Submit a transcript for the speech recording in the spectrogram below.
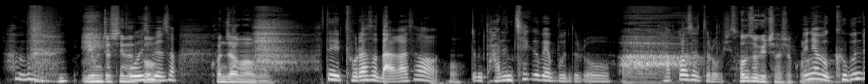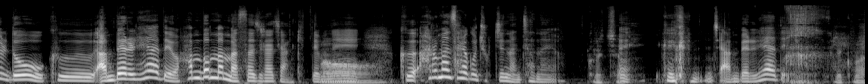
한 분은 이용자 씨는 보시면서 또 건장하고. 하더니 돌아서 나가서 어. 좀 다른 체급의 분으로 아, 바꿔서 들어오셨어요. 선수 교체하셨구나. 왜냐면 그분들도 그 안배를 해야 돼요. 한 번만 마사지를 하지 않기 때문에 어. 그 하루만 살고 죽진 않잖아요. 그렇죠. 네. 그러니까 이제 안배를 해야 돼요. 그랬구나.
